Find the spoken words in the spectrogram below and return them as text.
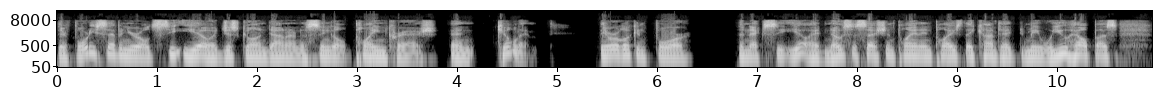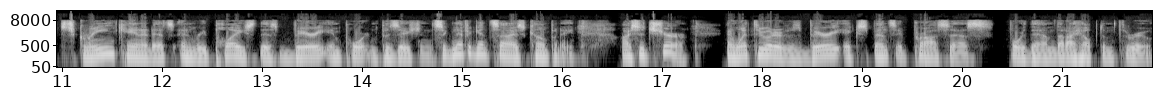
Their 47 year old CEO had just gone down on a single plane crash and killed him. They were looking for the next CEO. I had no succession plan in place. They contacted me. Will you help us screen candidates and replace this very important position? Significant size company. I said, sure. And went through it. It was a very expensive process for them that I helped them through.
